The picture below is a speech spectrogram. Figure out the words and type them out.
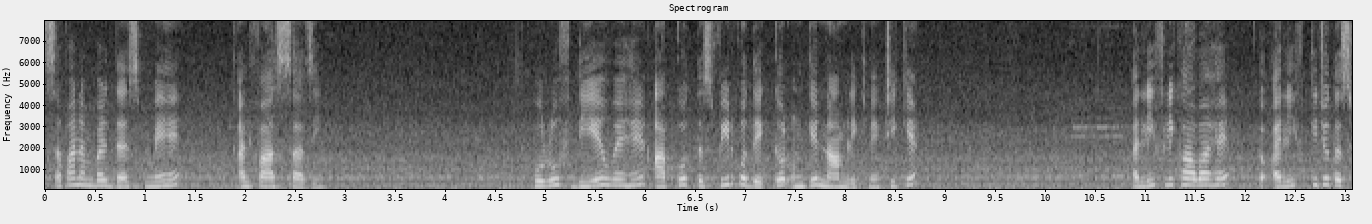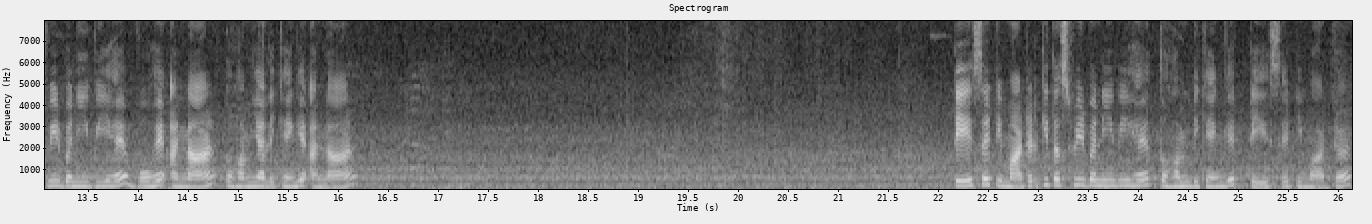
सफ़ा नंबर दस में है अल्फाज साजी। हरूफ दिए हुए हैं। आपको तस्वीर को देखकर उनके नाम लिखने ठीक है? अलीफ़ लिखा हुआ है। तो अलीफ़ की जो तस्वीर बनी हुई है, वो है अनार। तो हम यहाँ लिखेंगे अनार। टे से टमाटर की तस्वीर बनी हुई है तो हम लिखेंगे टे से टमाटर।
